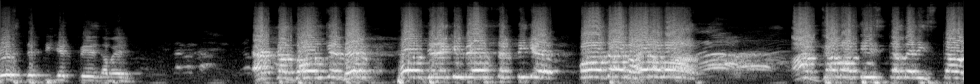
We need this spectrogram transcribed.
বেস্টের টিকিট পেয়ে যাবেন। একটা দলকে ভোট দিলে কি বেস্টের টিকিট পাওয়া যায় ভাই আমার আর জামাতি ইসলামের ইসলাম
